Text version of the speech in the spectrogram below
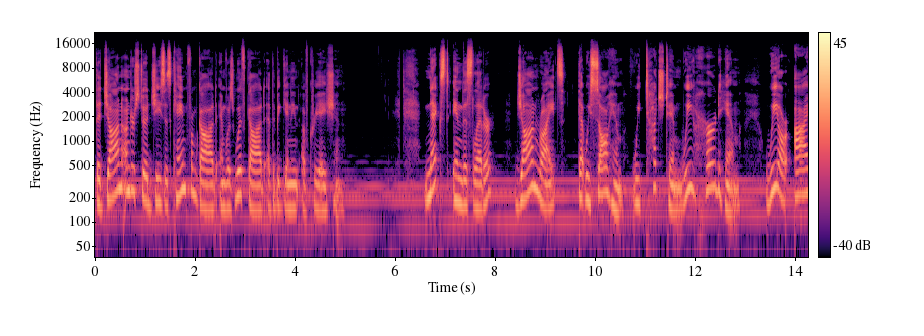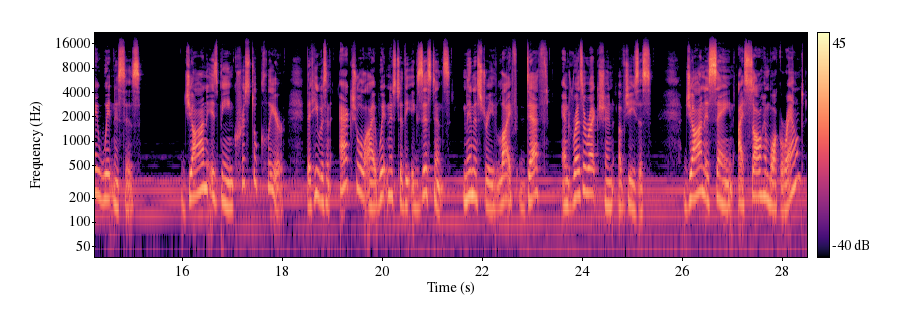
that John understood Jesus came from God and was with God at the beginning of creation. Next in this letter, John writes that we saw him, we touched him, we heard him. We are eyewitnesses. John is being crystal clear that he was an actual eyewitness to the existence, ministry, life, death, and resurrection of Jesus. John is saying, I saw him walk around,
